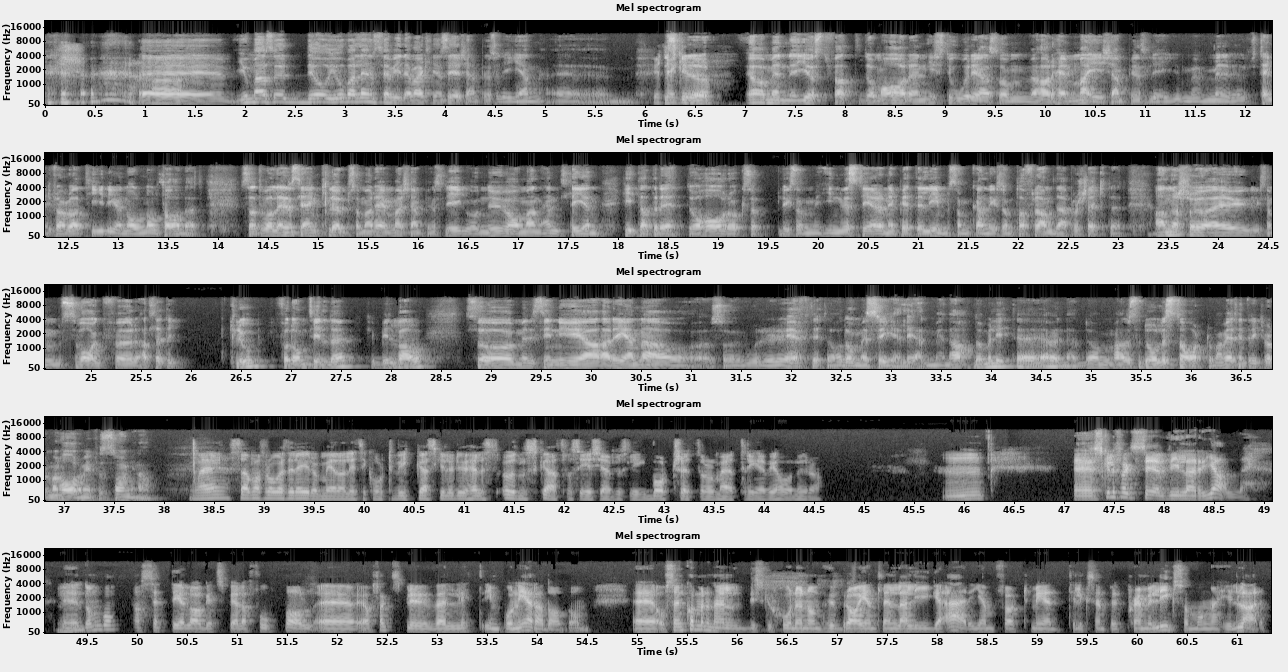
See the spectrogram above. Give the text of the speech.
eh, jo, men alltså, då, jo, Valencia vill jag verkligen se i Champions League igen. Eh, Hur tänker skulle, du? Ja, men just för att de har en historia som hör hemma i Champions League. Jag tänker framförallt tidiga 00-talet. Så att Valencia är en klubb som hör hemma i Champions League och nu har man äntligen hittat rätt och har också liksom investeraren i Peter Lim som kan liksom ta fram det här projektet. Annars så är jag ju liksom svag för Athletic Club, får de till det, Bilbao. Mm. Så med sin nya arena och så vore det häftigt att ha dem i CL igen. Men ja, de är lite, jag vet inte, de hade så dålig start och man vet inte riktigt vart man har dem inför säsongerna. Nej, samma fråga till dig då, mera lite kort. Vilka skulle du helst önska att få se i Champions League, bortsett från de här tre vi har nu då? Mm. Jag eh, skulle faktiskt säga Villarreal. Eh, mm. De gånger jag har sett det laget spela fotboll, eh, jag har faktiskt blivit väldigt imponerad av dem. Eh, och sen kommer den här diskussionen om hur bra egentligen La Liga är jämfört med till exempel Premier League som många hyllar.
